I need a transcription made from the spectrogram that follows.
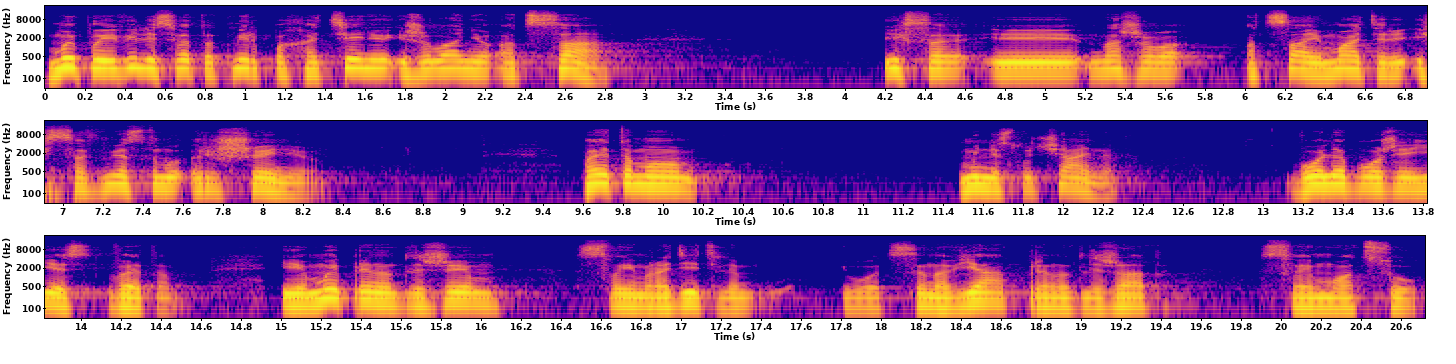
Мы появились в этот мир по хотению и желанию отца, их, и нашего отца и матери, их совместному решению. Поэтому мы не случайны. Воля Божья есть в этом. И мы принадлежим своим родителям, и вот сыновья принадлежат своему отцу.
